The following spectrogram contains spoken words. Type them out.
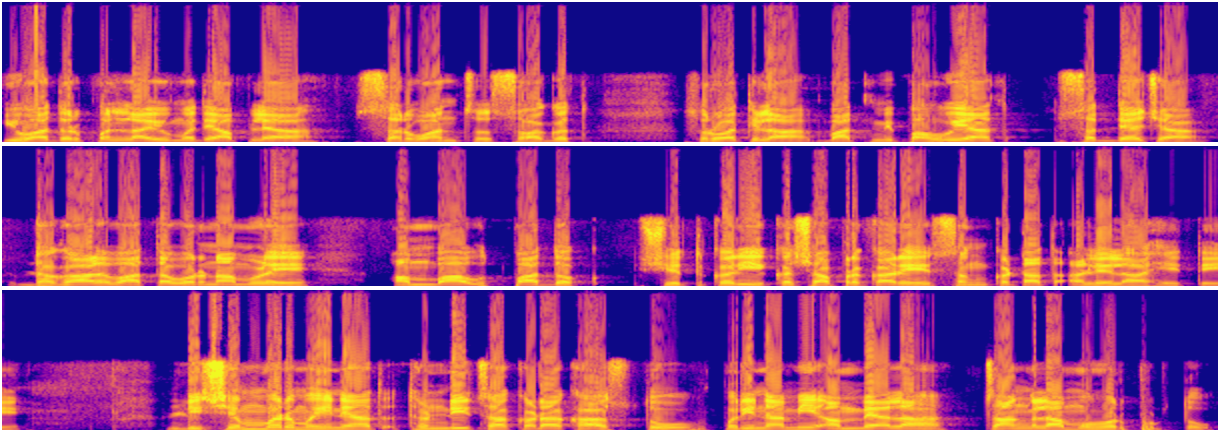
युवा दर्पण लाईव्हमध्ये आपल्या सर्वांचं स्वागत. सुरुवातीला बातमी पाहूयात. सध्याच्या ढगाळ वातावरणामुळे आंबा उत्पादक शेतकरी कशा प्रकारे संकटात आलेला आहे ते. डिसेंबर महिन्यात थंडीचा कडाका असतो परिणामी आंब्याला चांगला मोहर फुटतो.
